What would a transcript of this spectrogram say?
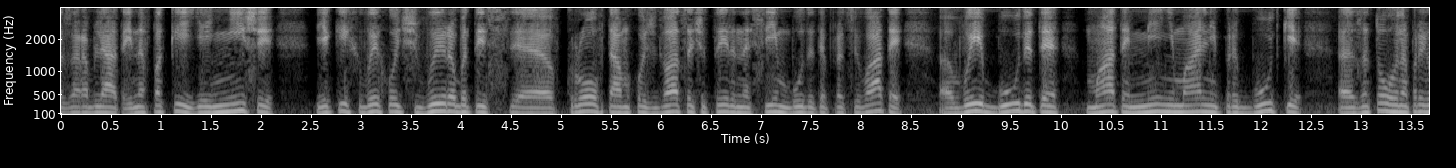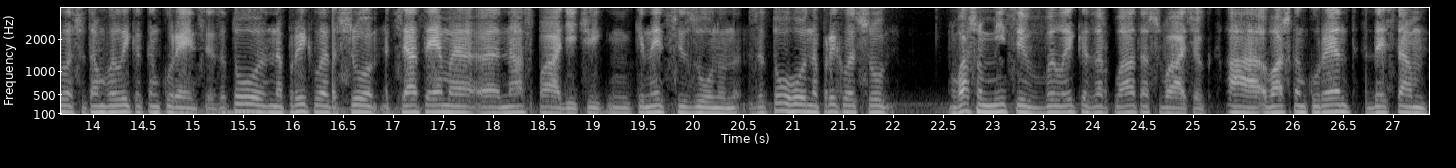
заробляти. І навпаки, є ніші, яких ви хоч виробитесь е, в кров, там хоч 24 на 7 будете працювати, е, ви будете мати мінімальні прибутки. е, За того, наприклад, що там велика конкуренція, за того, наприклад, що ця тема на спаді чи кінець сезону, за того, наприклад, що у вашому місці велика зарплата швачок, а ваш конкурент десь там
